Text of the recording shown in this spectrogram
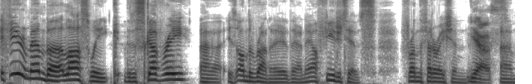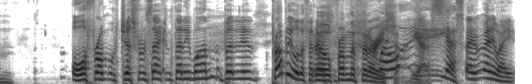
if you remember last week, the Discovery uh, is on the run. Uh, They are now fugitives from the Federation. yes Um. Or from just from Section Thirty One, but it, probably all the Federation. no from the federation well, yes yes. Uh, Anyway,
